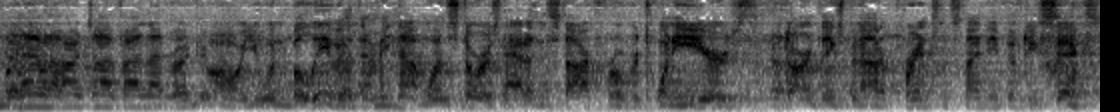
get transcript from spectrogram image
Been having a hard time finding that record. Oh, you wouldn't believe it. I mean, not one store has had it in stock for over 20 years. Darn thing's been out of print since 1956.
